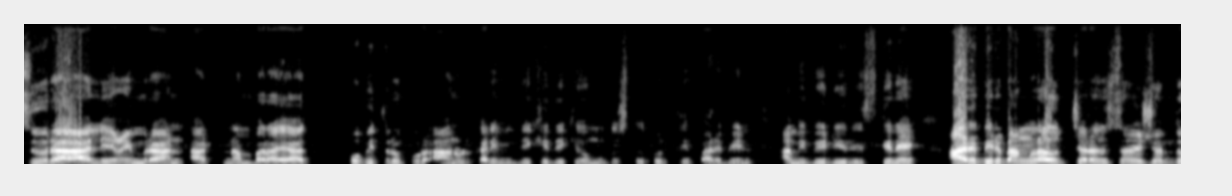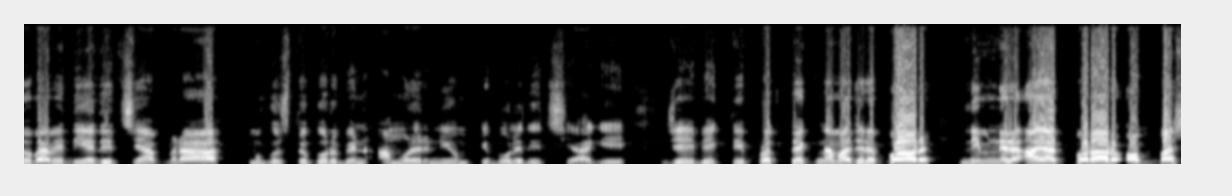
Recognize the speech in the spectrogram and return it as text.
সুরা আলী ইমরান, আট নাম্বার আয়াত। পবিত্র কোরআনুল কারিম দেখে দেখেও মুখস্থ করতে পারবেন। আমি ভিডিওর স্ক্রিনে আরবির বাংলা উচ্চারণ শুদ্ধভাবে দিয়ে দিচ্ছি, আপনারা মুখস্থ করবেন। আমলের নিয়মটি বলে দিচ্ছি আগে। যে ব্যক্তি প্রত্যেক নামাজের পর নিম্নের আয়াত পড়ার অভ্যাস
